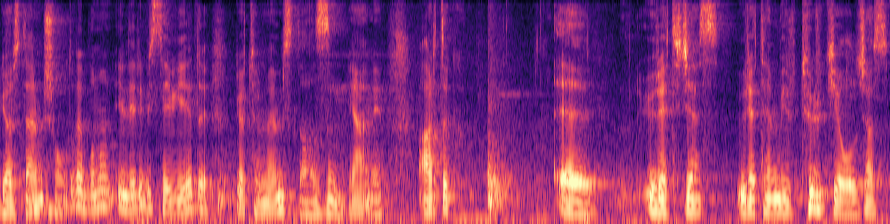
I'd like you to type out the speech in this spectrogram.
göstermiş oldu ve bunun ileri bir seviyeye de götürmemiz lazım. Yani artık e, üreteceğiz. Üreten bir Türkiye olacağız.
